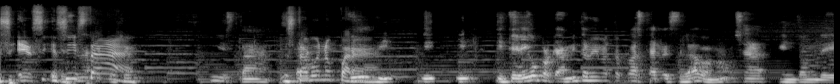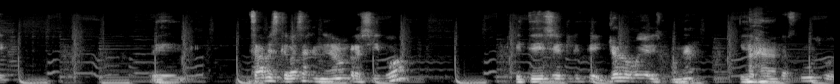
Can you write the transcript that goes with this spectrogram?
Sí, Es está, sí, está, está bueno para... Y, y- y- y te digo porque a mí también me tocado estar de este lado, ¿no? O sea, en donde eh, sabes que vas a generar un residuo y te dice el cliente, yo lo voy a disponer. Y le preguntas, ¿cómo,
